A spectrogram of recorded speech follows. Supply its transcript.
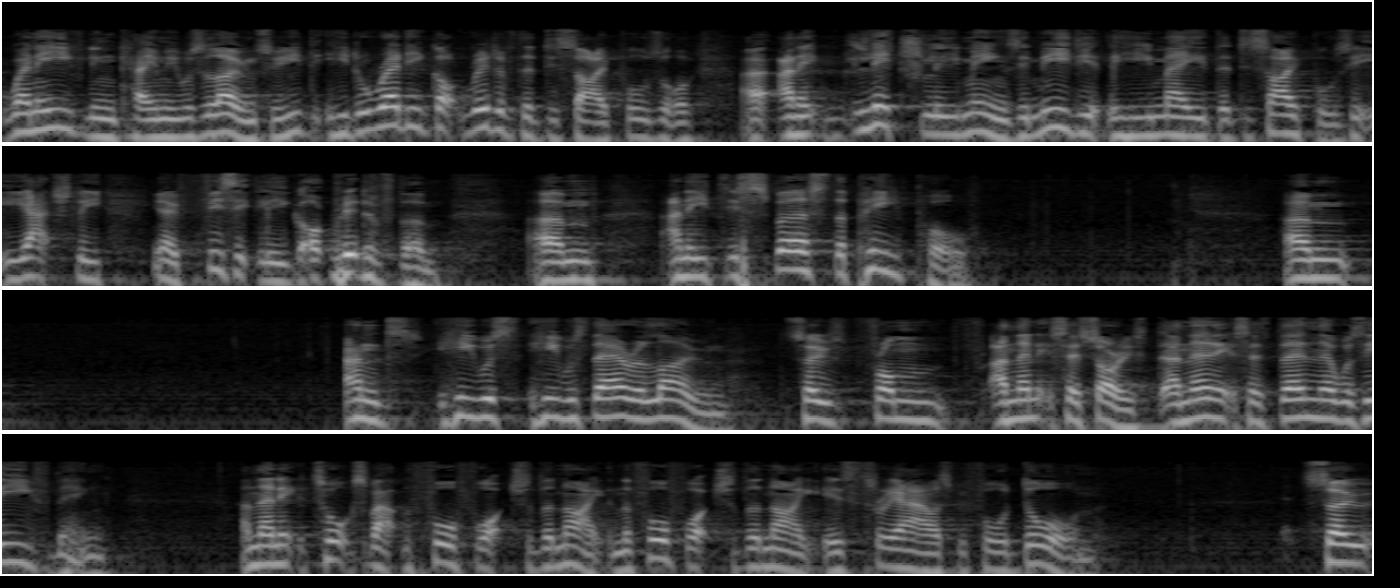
when evening came, he was alone. So he'd, he'd already got rid of the disciples, or, uh, and it literally means immediately he made the disciples. He, actually, you know, physically got rid of them, um, and he dispersed the people. Um, and he was, he was there alone. So from, and then it says, sorry, and then it says, then there was evening. And then it talks about the fourth watch of the night. And the fourth watch of the night is three hours before dawn. So,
